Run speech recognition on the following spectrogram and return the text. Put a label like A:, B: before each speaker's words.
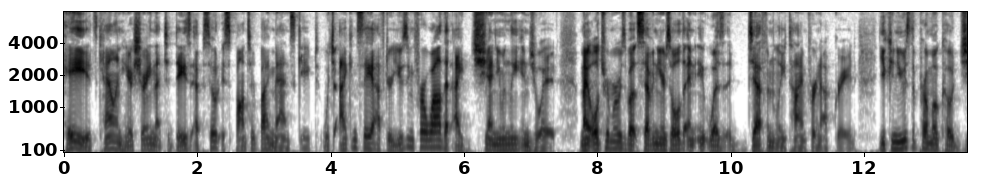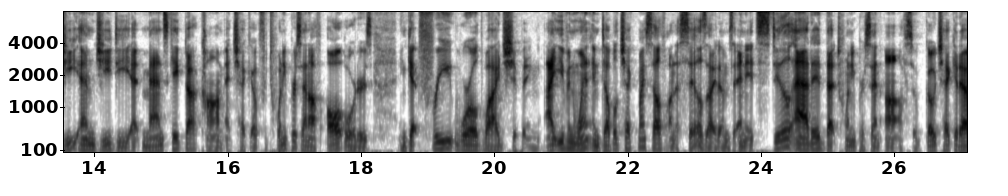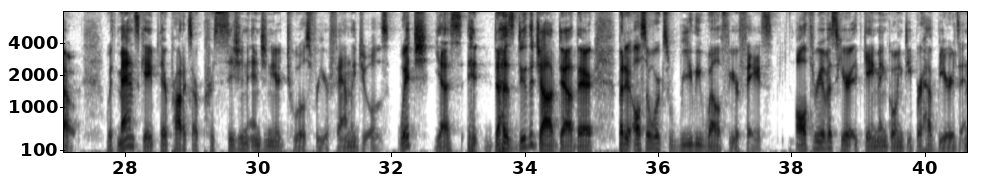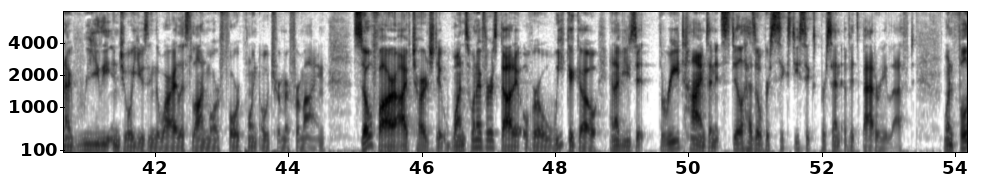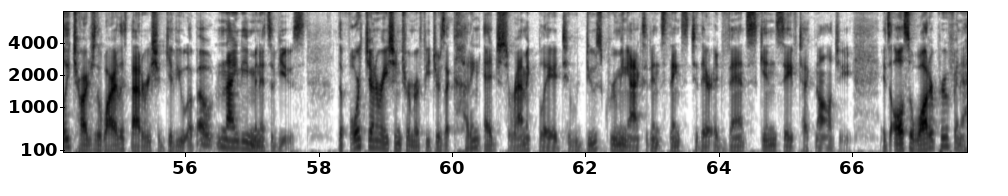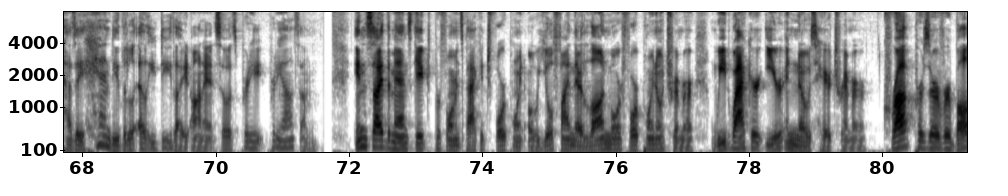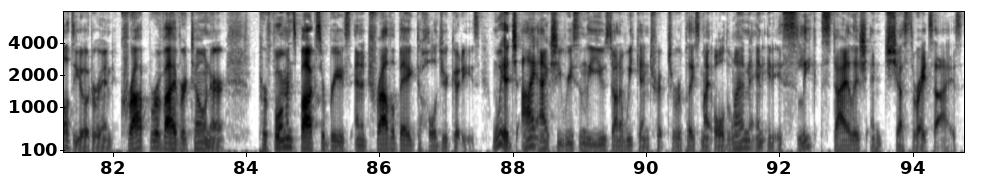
A: Hey, it's Calan here sharing that today's episode is sponsored by Manscaped, which I can say after using for a while that I genuinely enjoy it. My old trimmer was about seven years old and it was definitely time for an upgrade. You can use the promo code GMGD at manscaped.com at checkout for 20% off all orders and get free worldwide shipping. I even went and double checked myself on the sales items and it still added that 20% off, so go check it out. With Manscaped, their products are precision engineered tools for your family jewels, which, yes, it does do the job down there, but it also works really well for your face. All three of us here at Gay Men Going Deeper have beards, and I really enjoy using the wireless lawnmower 4.0 trimmer for mine. So far, I've charged it once when I first got it over a week ago, and I've used it three times, and it still has over 66% of its battery left. When fully charged, the wireless battery should give you about 90 minutes of use. The fourth generation trimmer features a cutting edge ceramic blade to reduce grooming accidents thanks to their advanced skin safe technology. It's also waterproof and it has a handy little LED light on it, so it's pretty pretty awesome. Inside the Manscaped Performance Package 4.0, you'll find their Lawnmower 4.0 trimmer, Weed Whacker ear and nose hair trimmer, Crop Preserver Ball Deodorant, Crop Reviver Toner, performance boxer briefs, and a travel bag to hold your goodies, which I actually recently used on a weekend trip to replace my old one, and it is sleek, stylish, and just the right size.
